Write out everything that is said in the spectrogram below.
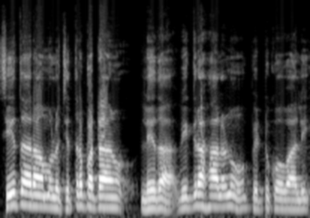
సీతారాముల చిత్రపటం లేదా విగ్రహాలను పెట్టుకోవాలి.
